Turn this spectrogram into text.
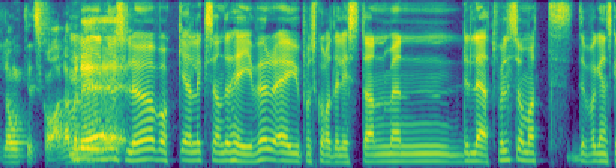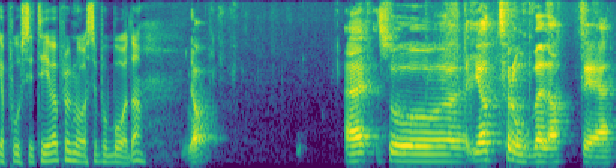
långtidsskada. Men Linus det, Löv och Alexander Heiver är ju på skadelistan, men det lät väl som att det var ganska positiva prognoser på båda. ja. Nej, så jag tror väl att det...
